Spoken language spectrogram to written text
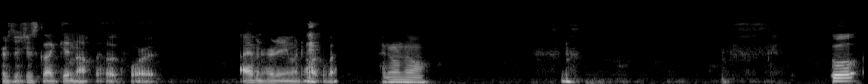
or is it just like getting off the hook for it? I haven't heard anyone talk about. It. I don't know. well,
